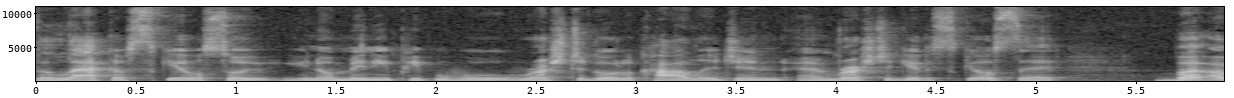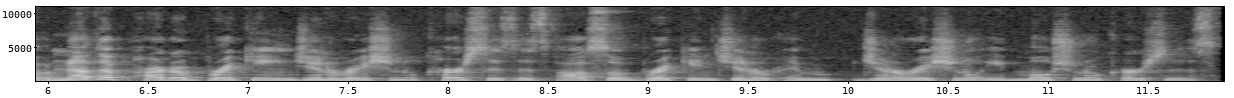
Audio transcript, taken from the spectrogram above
the lack of skill. So, you know, many people will rush to go to college and, and rush to get a skill set. But another part of breaking generational curses is also breaking gener- generational emotional curses.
